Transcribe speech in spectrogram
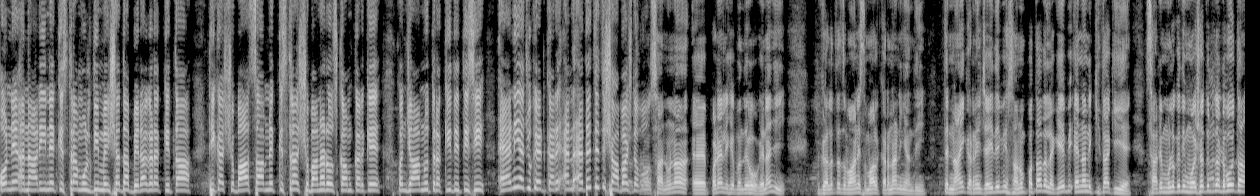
ਉਹਨੇ ਅਨਾਰੀ ਨੇ ਕਿਸ ਤਰ੍ਹਾਂ ਮੁਲਕ ਦੀ ਮੈਸ਼ਤ ਦਾ ਬੇਰਾਗਰਕ ਕੀਤਾ ਠੀਕ ਹੈ ਸ਼ਬਾਜ਼ ਸਾਹਿਬ ਨੇ ਕਿਸ ਤਰ੍ਹਾਂ ਸ਼ਬਾਨਾ ਰੋਜ਼ ਕੰਮ ਕਰਕੇ ਪੰਜਾਬ ਨੂੰ ਤਰੱਕੀ ਦਿੱਤੀ ਸੀ ਐ ਨਹੀਂ ਐਜੂਕੇਟ ਕਰੇ ਇਹਦੇ ਤੇ ਸ਼ਾਬਾਸ਼ ਦਵੋ। ਸਾਨੂੰ ਨਾ ਪੜ੍ਹੇ ਲਿਖੇ ਬੰਦੇ ਹੋ ਗਏ ਨਾ ਜੀ ਗਲਤ ਜ਼ਬਾਨ ਇਸਤੇਮਾਲ ਕਰਨਾ ਨਹੀਂ ਆਂਦੀ ਤੇ ਨਾ ਹੀ ਕਰਨੀ ਚਾਹੀਦੀ ਵੀ ਸਾਨੂੰ ਪਤਾ ਤਾਂ ਲੱਗੇ ਵੀ ਇਹਨਾਂ ਨੇ ਕੀਤਾ ਕੀ ਹੈ। ਸਾਡੇ ਮੁਲਕ ਦੀ ਮੁਸ਼ਤ ਨੂੰ ਤਾਂ ਡਬੋ ਦਿੱਤਾ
